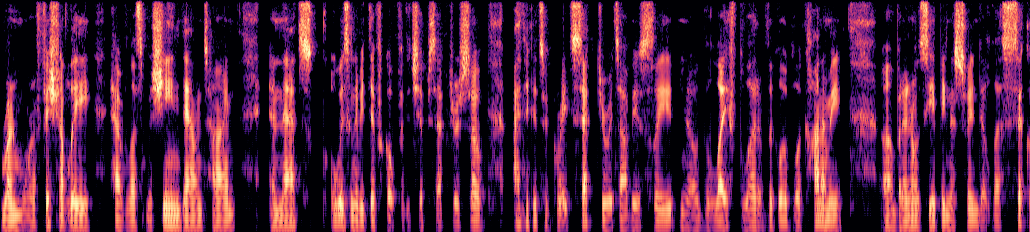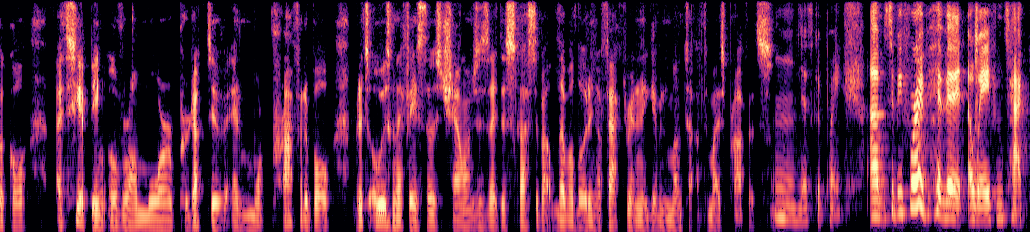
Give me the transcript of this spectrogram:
run more efficiently, have less machine downtime, and that's always going to be difficult for the chip sector. So I think it's a great sector. It's obviously you know the lifeblood of the global economy, um, but I don't see it being necessarily less cyclical. I see it being overall more productive and more profitable, but it's always going to face those challenges I discussed about level loading a factory in any given month to optimize profits. Mm, that's a good point. Um, so before I pivot away from tech,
